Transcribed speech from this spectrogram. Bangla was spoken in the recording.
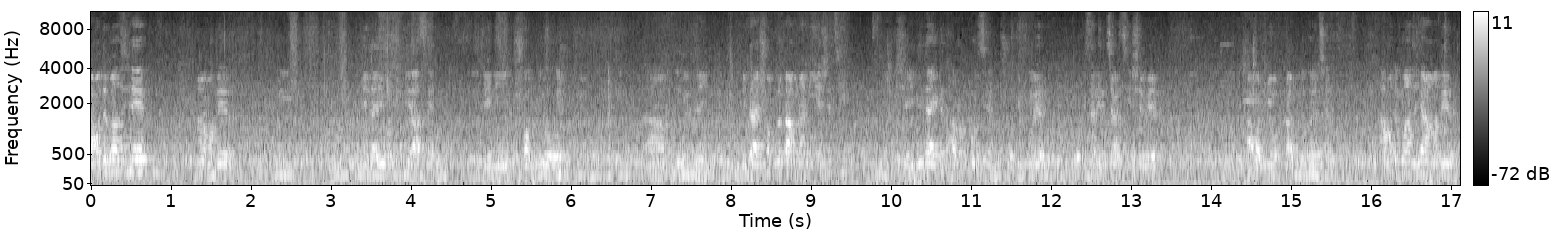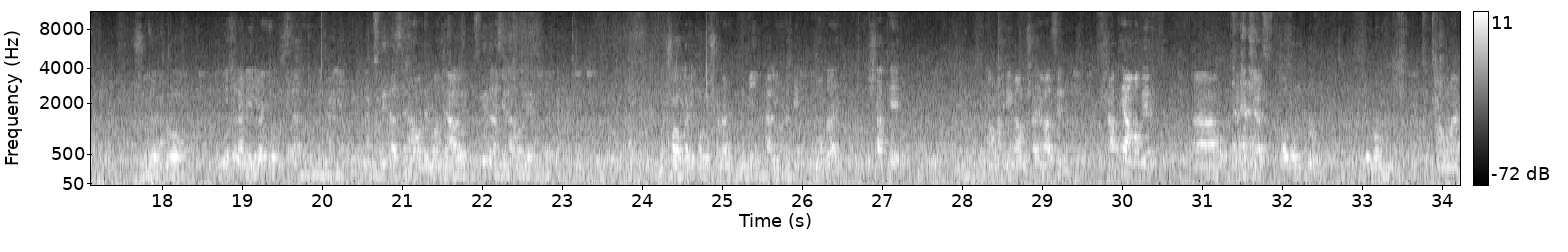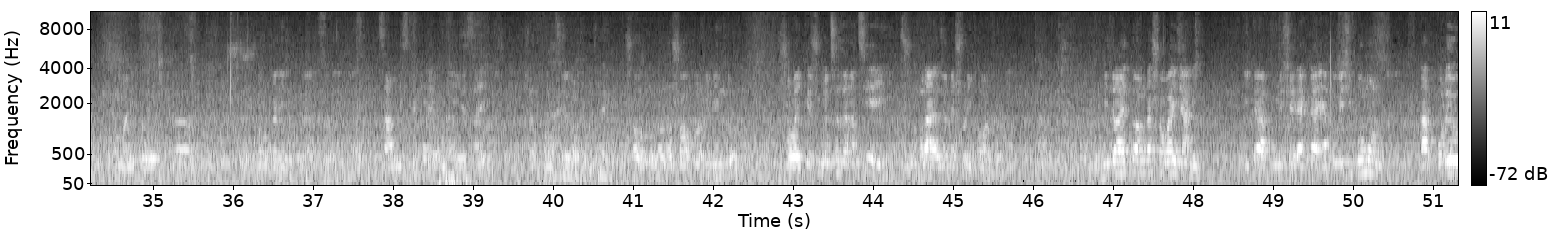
আমাদের মাঝে আমাদের বিদায়ী অতিথি আছেন যিনি শব্দ বিদায় শব্দটা আমরা নিয়ে এসেছি, সেই বিদায়কে ধারণ করছেন সখীপুরের অফিসার ইনচার্জ হিসেবে আবার নিয়োগপ্রাপ্ত হয়েছেন আমাদের মাঝে আমাদের সুযোগ্য উপজেলা নির্বাহী অফিসার উপস্থিত আছেন। আমাদের মাঝে আরও উপস্থিত আছেন আমাদের সহকারী কমিশনার ভূমি কালীপতি মহোদয়। সাথে আমাদের ইমাম সাহেব আছেন। সাথে আমাদের তদন্ত এবং আমার সম্মানিত সহকারী সাব ইন্সপেক্টর এবং এএসআই সাথে কনস্টেবল সহ অন্যান্য সহকর্মীবৃন্দ সবাইকে শুভেচ্ছা জানাচ্ছি এই সুন্দর আয়োজনে শরীর হওয়ার জন্য। বিদায় তো আমরা সবাই জানি, এটা পুলিশের একটা এত বেশি কমন তারপরেও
